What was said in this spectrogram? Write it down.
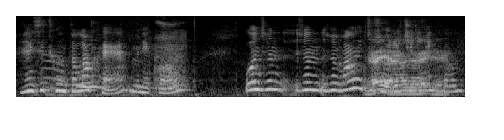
Hij zit gewoon te lachen, hè, meneer Cole. Gewoon zijn, zijn, zijn wangetje Ja, zo, ja, dat je ja, erin ja. kan.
